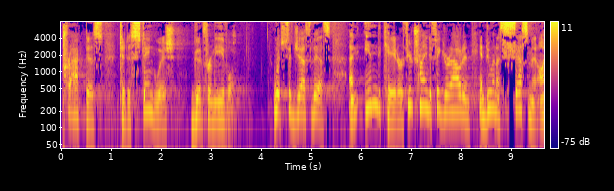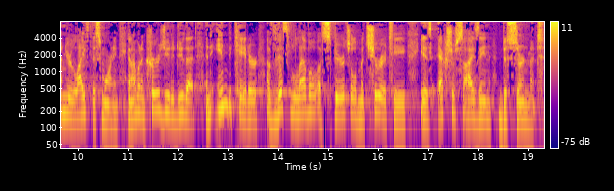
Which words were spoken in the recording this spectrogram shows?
practice to distinguish good from evil which suggests this an indicator, if you're trying to figure out and, and do an assessment on your life this morning, and I would encourage you to do that, an indicator of this level of spiritual maturity is exercising discernment.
